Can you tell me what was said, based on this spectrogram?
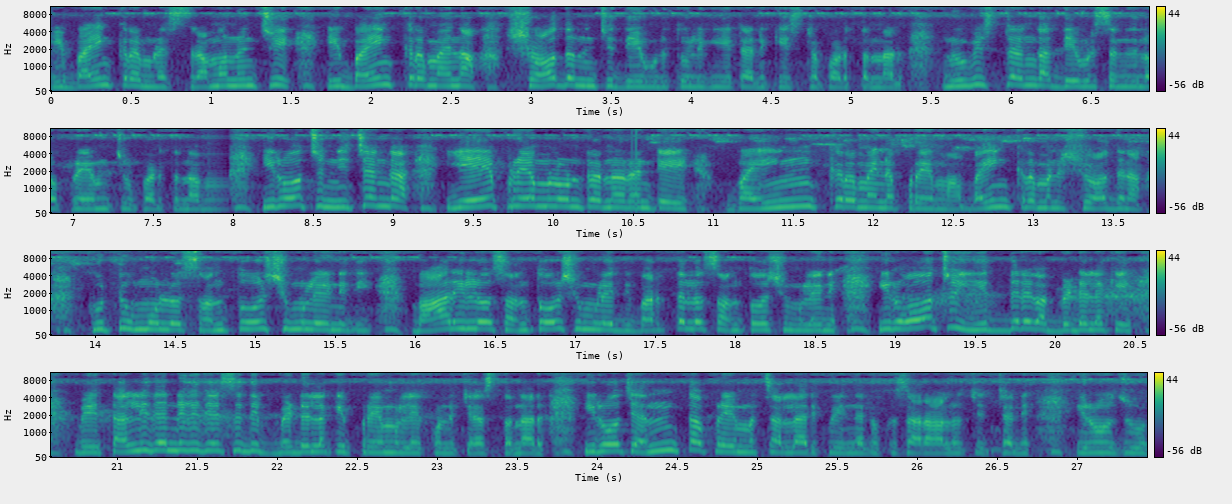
ఈ భయంకరమైన శ్రమ నుంచి ఈ భయంకరమైన శోధ నుంచి దేవుడు తొలగియటానికి ఇష్టపడుతున్నాడు. నువ్వు ఇష్టంగా దేవుడి సన్నిధిలో ప్రేమ చూపెడుతున్నావు? ఈరోజు నిజంగా ఏ ప్రేమలో ఉంటున్నారంటే భయంకరమైన ప్రేమ భయంకరమైన శోధన కుటుంబంలో సంతోషము లేనిది భార్యలో సంతోషం లేని భర్తలో సంతోషం లేని ఈరోజు ఇద్దరుగా బిడ్డలకి మీ తల్లిదండ్రులు చేసేది బిడ్డలకి ప్రేమ లేకుండా చేస్తున్నారు. ఈరోజు ఎంత ప్రేమ చల్లారిపోయిందంటే ఒకసారి ఆలోచించండి. ఈరోజు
